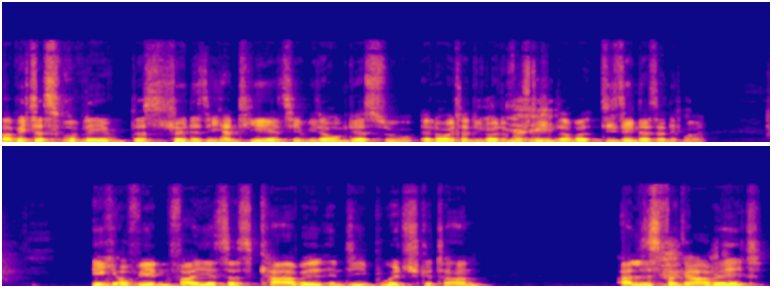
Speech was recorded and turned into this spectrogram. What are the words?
habe ich das Problem, das Schöne ist, ich hantiere jetzt hier wieder, um das zu erläutern, die Leute Ja, verstehen es, aber die sehen das ja nicht mal. Ich auf jeden Fall jetzt das Kabel in die Bridge getan, alles verkabelt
